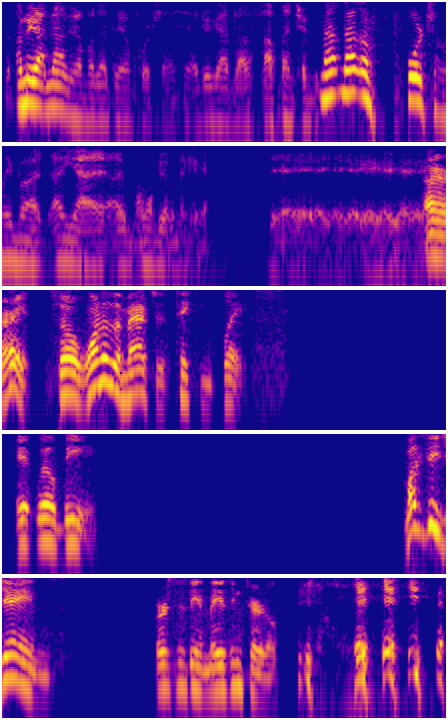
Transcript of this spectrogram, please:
So. I mean, I'm not available that day, unfortunately. Yeah, I do got uh, Southland Chip. Not, not unfortunately, but uh, yeah, I, I won't be able to make it. Yeah, yeah, yeah, yeah, yeah, yeah, yeah, yeah. All right. So one of the matches taking place, it will be Muggsy James versus the Amazing Turtle. you had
